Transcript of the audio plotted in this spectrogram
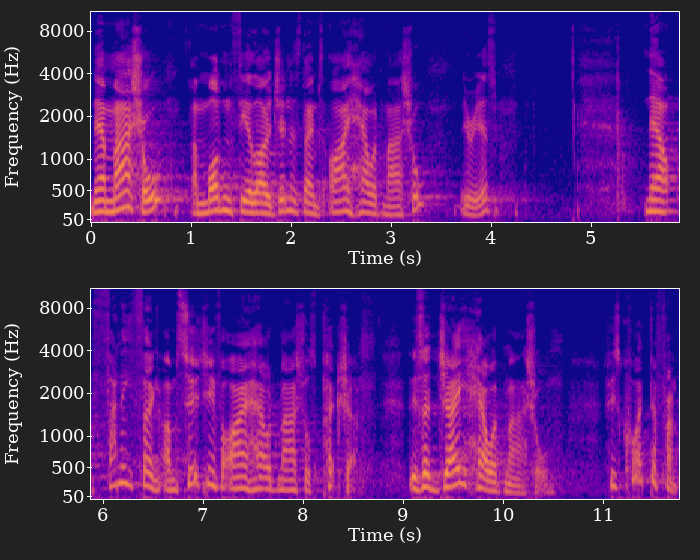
Now, Marshall, a modern theologian, his name's I. Howard Marshall, there he is. Now, funny thing, I'm searching for I. Howard Marshall's picture. There's a J. Howard Marshall who's quite different.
